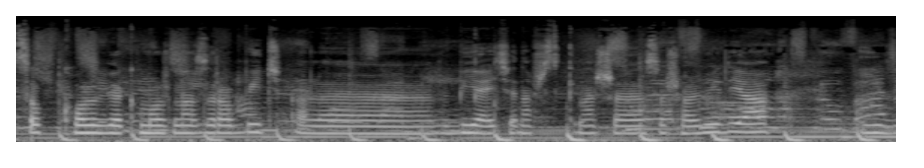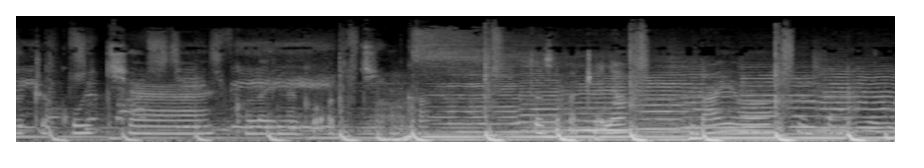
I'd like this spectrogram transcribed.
cokolwiek można zrobić, ale wybijajcie na wszystkie nasze social media i wyczekujcie kolejnego odcinka. Do zobaczenia. Bye! Ironia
